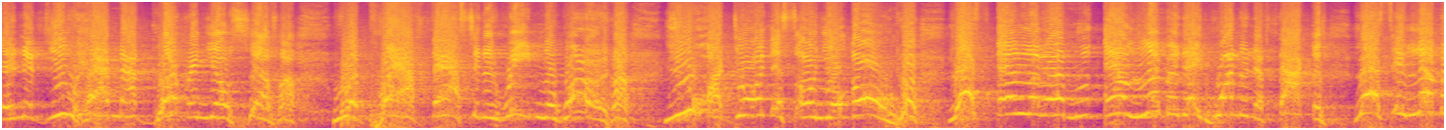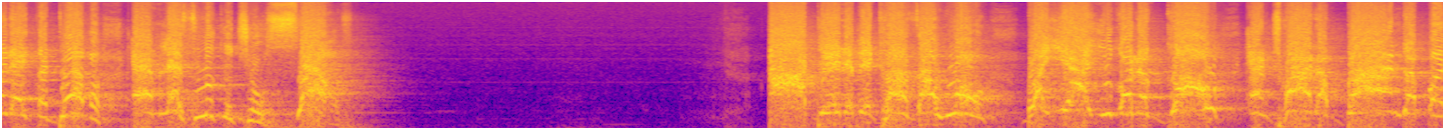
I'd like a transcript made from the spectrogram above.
And if you have not governed yourself uh, with prayer, fasting, and reading the word, uh, you are doing this on your own. Uh, let's el- eliminate one of the factors. Let's eliminate the devil and let's look at yourself. I did it because I want. But yeah, you're going to go and try to bind up a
